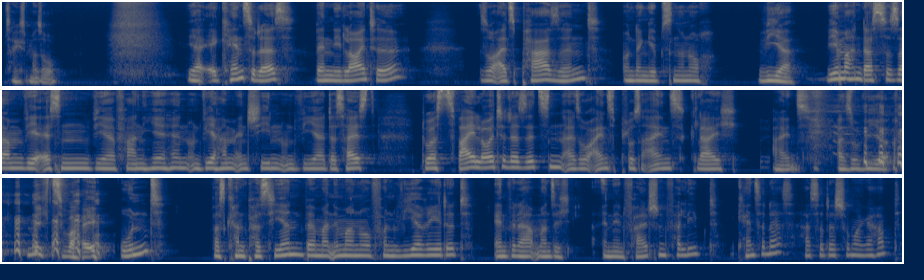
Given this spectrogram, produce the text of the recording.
Sag ich's mal so. Ja, erkennst du das, wenn die Leute so als Paar sind und dann gibt es nur noch wir. Wir machen das zusammen, wir essen, wir fahren hierhin und wir haben entschieden und wir. Das heißt, du hast zwei Leute da sitzen, also eins plus eins gleich eins. Also wir, nicht zwei. Und was kann passieren, wenn man immer nur von wir redet? Entweder hat man sich in den Falschen verliebt. Kennst du das? Hast du das schon mal gehabt?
